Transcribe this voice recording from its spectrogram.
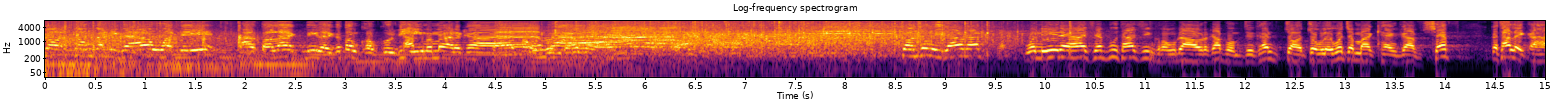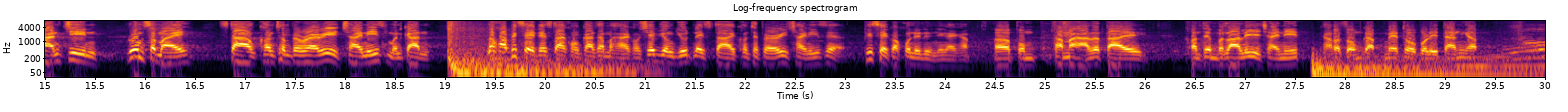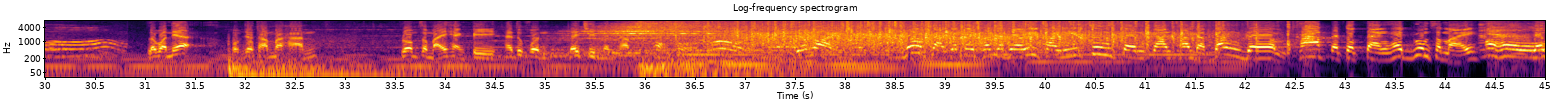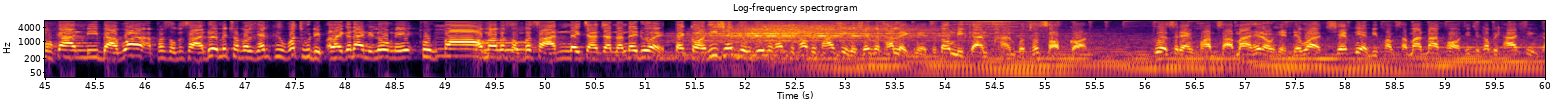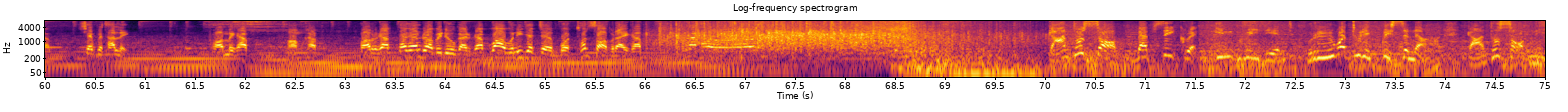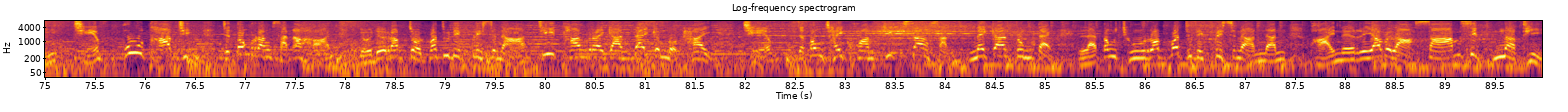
จอดจงกันอีกแล้ววันนี้ อ่าตอนแรกนี่เลยก็ต้องขอบคุณพี่อิงมากๆนะครับขอบคุณครับจอดจงอีกแล้วครับ วันนี้นะฮะเชฟผู้ท้าชิงของเรานะครับ ผมถึงขั้นจอดจงเลยว่าจะมาแข่งกับเชฟกระทะเหล็กอาหารจีน ร่วมสมัยสไตล์ contemporary Chinese เหมือนกัน แล้วความพิเศษในสไตล์ของการทำอาหารของเชฟยงยุทธในสไตล์ contemporary Chinese เนี่ยพิเศษกว่าคนอื่นๆยังไงครับ เอ่อผมทำอาหารสไตล์ contemporary Chinese ผสมกับ metropolitan ครับ แล้ววันเนี้ย ผมจะทำอาหารร่วมสมัยแห่งปีให้ทุกคนได้ชิมกันครับ เดี๋ยวก่อนนอกจากจะเป็น contemporary Chinese ซึ่งเป็นการทำแบบดั้งเดิมครับแต่ตกแต่งให้ร่วมสมัยยังการมีแบบว่าผสมผสานด้วย metropolitan คือวัตถุดิบอะไรก็ได้ในโลกนี้ถูกต้องเอามาผสมผสานในจานจานนั้นได้ด้วย แต่ก่อนที่เชฟยงยุทธนะครับจะเข้าไปท้าชิงกับเชฟกระทะเหล็กเนี่ยจะต้องมีการผ่านบททดสอบก่อน เพื่อแสดงความสามารถให้เราเห็นได้ว่าเชฟเนี่ยมีความสามารถมากพอที่จะเข้าไปท้าชิงกับเชฟกระทะเหล็ก พร้อมไหมครับ พร้อมครับ พร้อมนะครับ ถ้างั้นเราไปดูกันครับว่าวันนี้จะเจอบททดสอบอะไรครับ การทดสอบแบบ Secret Ingredient หรือวัตถุดิบปริศนา การทดสอบนี้เชฟผู้ท้าชิงจะต้องรังสรรค์อาหาร โดยได้รับโจทย์วัตถุดิบปริศนาที่ทางรายการได้กำหนดให้ เชฟจะต้องใช้ความคิดสร้างสรรค์ในการปรุงแต่ง และต้องชูรสวัตถุดิบปริศนานั้น ภายในระยะเวลา 30 นาที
